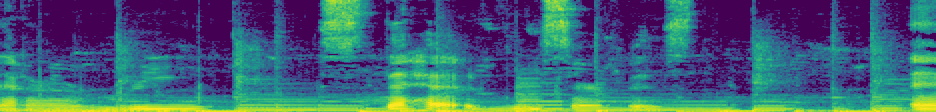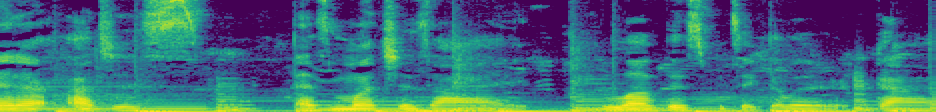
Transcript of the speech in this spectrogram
that are re that had resurfaced. And I, I just, as much as I love this particular guy,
